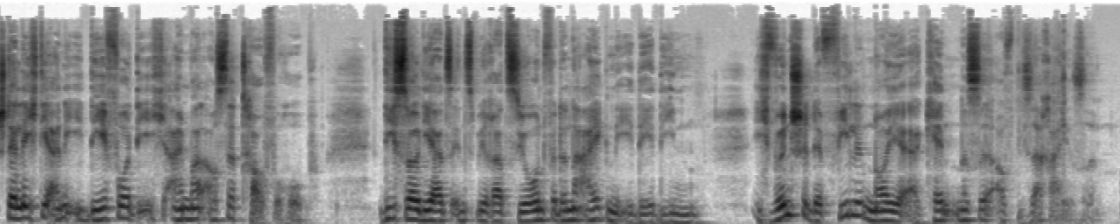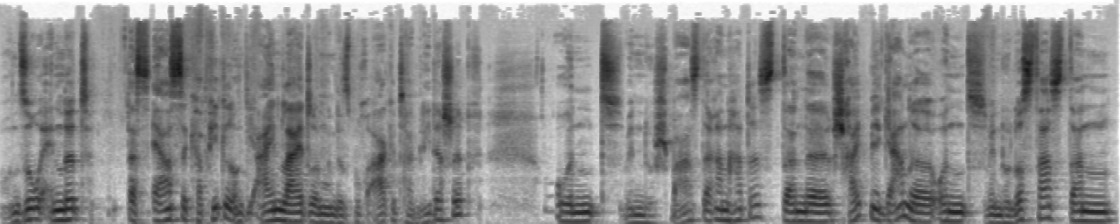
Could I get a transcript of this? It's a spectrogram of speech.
stelle ich dir eine Idee vor, die ich einmal aus der Taufe hob. Dies soll dir als Inspiration für deine eigene Idee dienen. Ich wünsche dir viele neue Erkenntnisse auf dieser Reise. Und so endet das erste Kapitel und die Einleitung in das Buch Archetype Leadership. Und wenn du Spaß daran hattest, dann äh, schreib mir gerne und wenn du Lust hast, dann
